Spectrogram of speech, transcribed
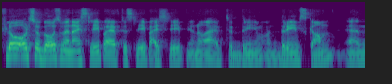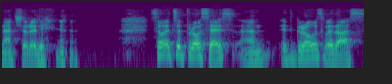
flow also goes when I sleep. I have to sleep. I sleep. You know, I have to dream. Dreams come and naturally. so it's a process, and it grows with us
